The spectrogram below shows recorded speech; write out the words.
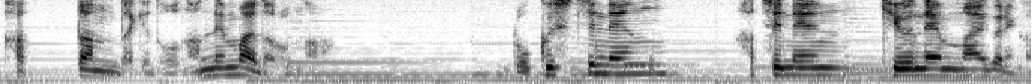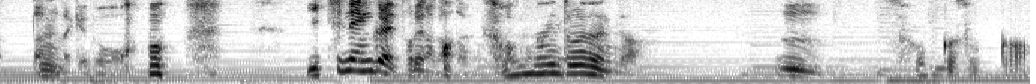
買ったんだけど、何年前だろうな。6、7年、8年、9年前ぐらいに買ったんだけど、1年ぐらい取れなかったあそんなに取れないんだうん。そっかそっか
